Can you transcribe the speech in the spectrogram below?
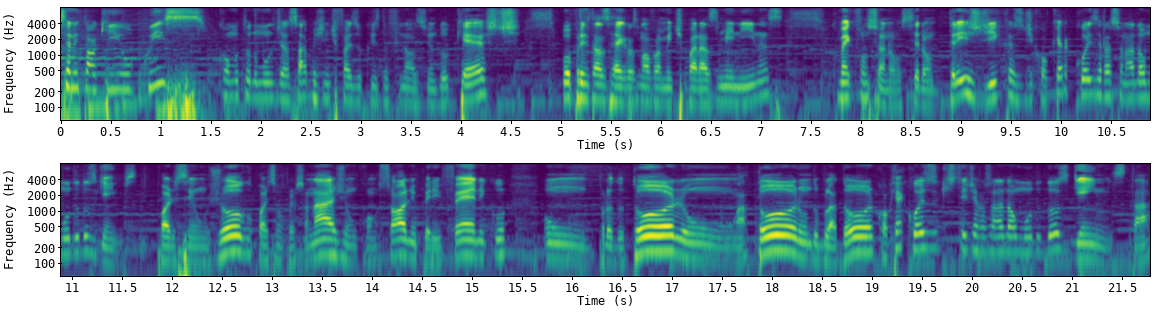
Começando então aqui o quiz. Como todo mundo já sabe, a gente faz o quiz no finalzinho do cast. Vou apresentar as regras novamente para as meninas. Como é que funciona? Serão três dicas de qualquer coisa relacionada ao mundo dos games. Pode ser um jogo, pode ser um personagem, um console, um periférico, um produtor, um ator, um dublador, qualquer coisa que esteja relacionada ao mundo dos games, tá?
